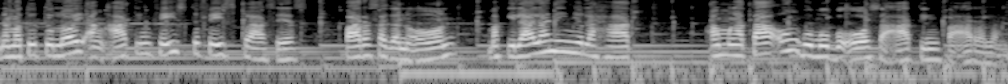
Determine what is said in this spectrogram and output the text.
na matutuloy ang ating face-to-face classes para sa ganoon makilala ninyo lahat ang mga taong bumubuo sa ating paaralan.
